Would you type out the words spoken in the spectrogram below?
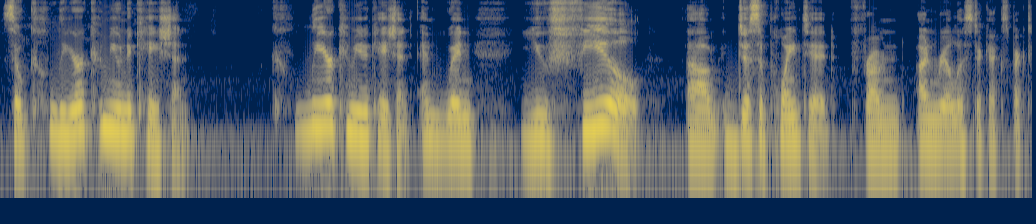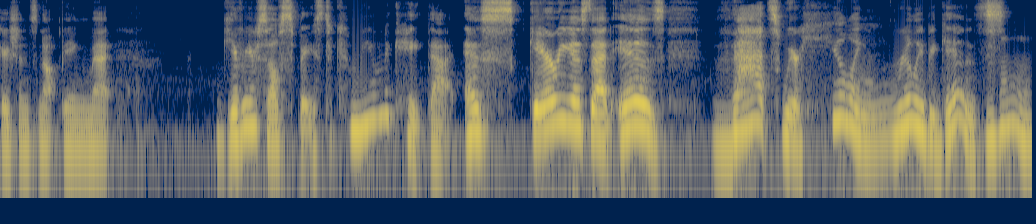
So clear communication, clear communication. And when you feel um, disappointed from unrealistic expectations not being met, give yourself space to communicate that. As scary as that is, that's where healing really begins. Mm-hmm.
